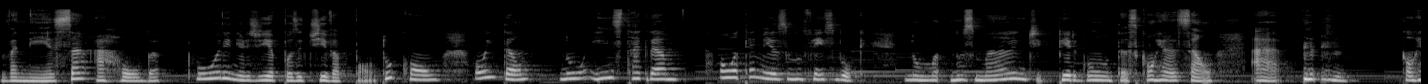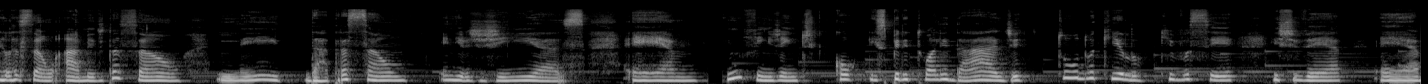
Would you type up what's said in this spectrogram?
vanessa@purenergiapositiva.com ou então no Instagram ou até mesmo no Facebook. nos mande perguntas com relação a com relação à meditação, lei da atração, energias, é, enfim, gente, espiritualidade, tudo aquilo que você estiver é,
